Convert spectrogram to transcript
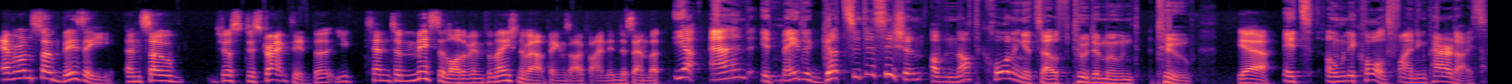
everyone's so busy and so just distracted that you tend to miss a lot of information about things. I find in December. Yeah, and it made a gutsy decision of not calling itself To the Moon Two. Yeah, it's only called Finding Paradise.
